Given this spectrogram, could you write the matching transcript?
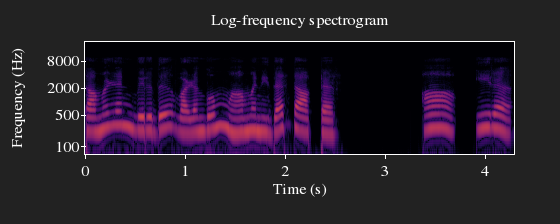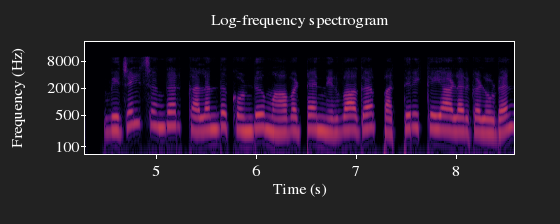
தமிழன் விருது வழங்கும் மாமனிதர் டாக்டர். ஆ. இர. விஜய் சங்கர் கலந்து கொண்டு மாவட்ட நிர்வாக பத்திரிகையாளர்களுடன்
